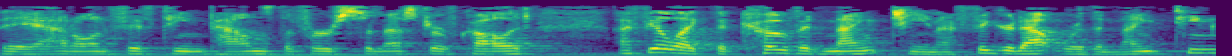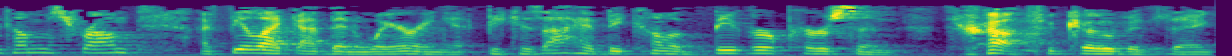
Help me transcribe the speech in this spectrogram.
they add on 15 pounds the first semester of college. I feel like the COVID 19. I figured out where the 19 comes from. I feel like I've been wearing it because I have become a bigger person throughout the COVID thing.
